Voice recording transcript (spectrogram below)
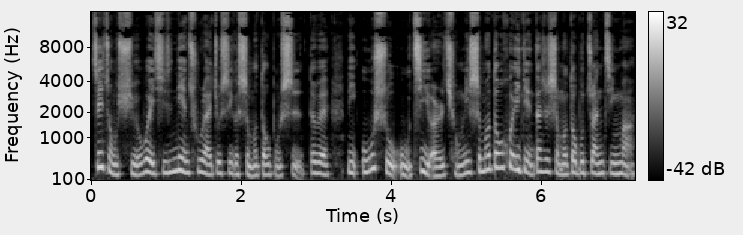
这种学位，其实念出来就是一个什么都不是，对不对？你无。属五技而穷，你什么都会一点，但是什么都不专精嘛？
